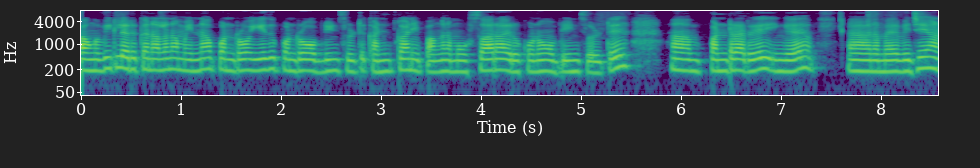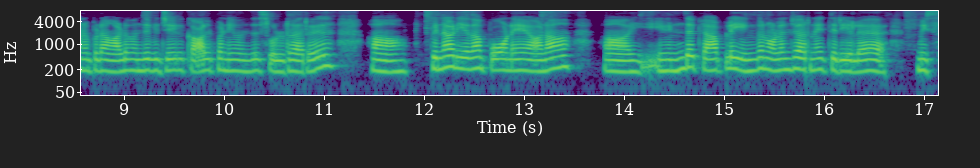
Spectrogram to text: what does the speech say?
அவங்க வீட்டில் இருக்கனால நம்ம என்ன பண்ணுறோம் ஏது பண்ணுறோம் அப்படின்னு சொல்லிட்டு கண்காணிப்பாங்க. நம்ம உஷாராக இருக்கணும் அப்படின்னு சொல்லிட்டு பண்ணுறாரு இங்கே நம்ம விஜய் அனுப்பின ஆள் வந்து விஜய்க்கு கால் பண்ணி வந்து சொல்கிறாரு பின்னாடியே தான் போனேன். ஆனால் எந்த கேப்பில் எங்கே நுழைஞ்சாருனே தெரியல. மிஸ்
